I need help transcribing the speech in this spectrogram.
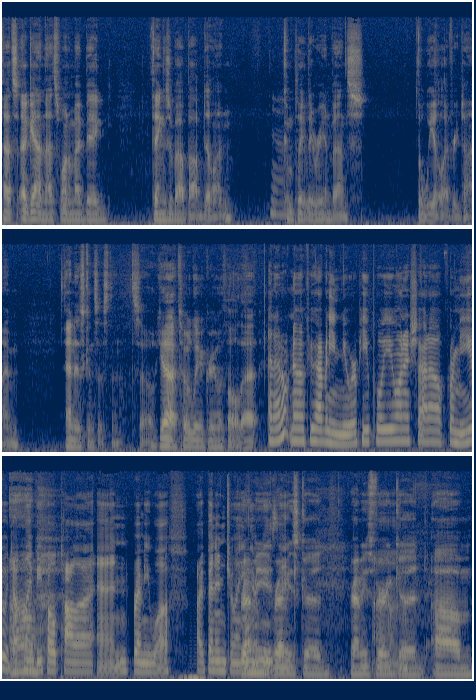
That's again, that's one of my big things about Bob Dylan. Yeah. Completely reinvents the wheel every time, and is consistent. So yeah, totally agree with all that. And I don't know if you have any newer people you want to shout out. For me, it would definitely Um, be Hope Tala and Remi Wolf. I've been enjoying their Remi, music. Remi's good. Remi's very Um, good. Um,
